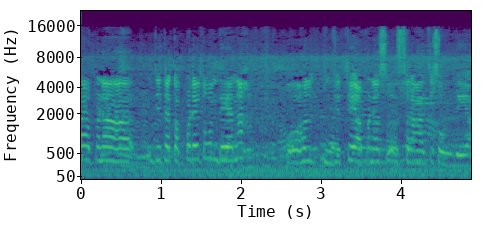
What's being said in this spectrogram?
ਆਪਣਾ ਜਿੱਥੇ ਕੱਪੜੇ ਧੋਂਦੇ ਆ ਨਾ ਉਹ ਜਿੱਥੇ ਆਪਣੇ ਸ- ਸਰਾਂ ਚ ਸੌਂਦੇ ਆ।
